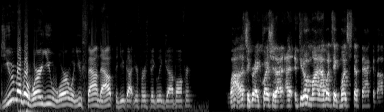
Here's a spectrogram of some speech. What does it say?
Do you remember where you were when you found out that you got your first big league job offer? Wow, that's a great question. I, I, if you don't mind, I want to take one step back about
